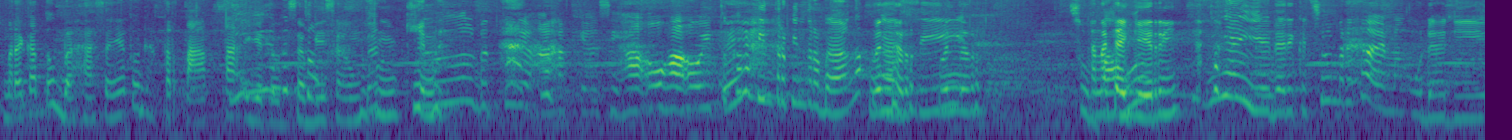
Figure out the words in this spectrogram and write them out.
mereka tuh bahasanya tuh udah tertata Iya, gitu betul. sebisa mungkin. betul betul yang anaknya si HO HO itu kan pinter-pinter banget Bener, sih bener. Sumpah, Anak kayak. Gary. iya iya dari kecil mereka emang udah di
